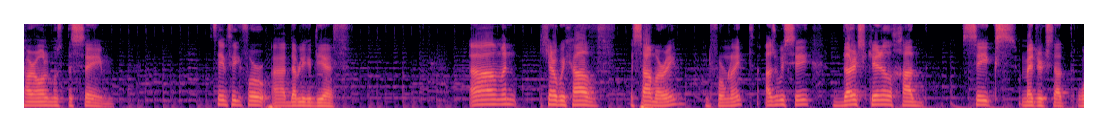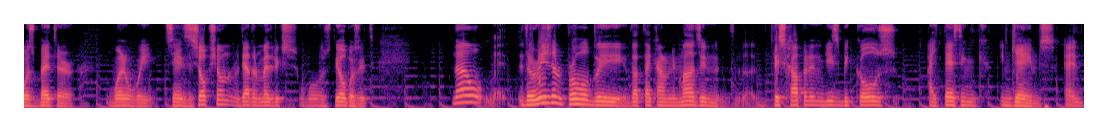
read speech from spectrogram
are almost the same. Same thing for uh, WDF. Um, and here we have a summary in Fortnite. As we see, DirectX kernel had 6 metrics that was better when we changed this option, the other metrics was the opposite. Now, the reason probably that I can imagine this happening is because I testing in games and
